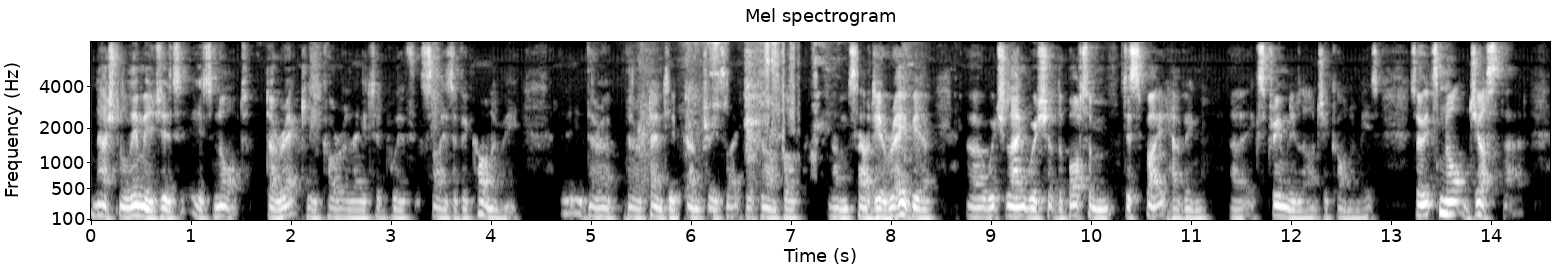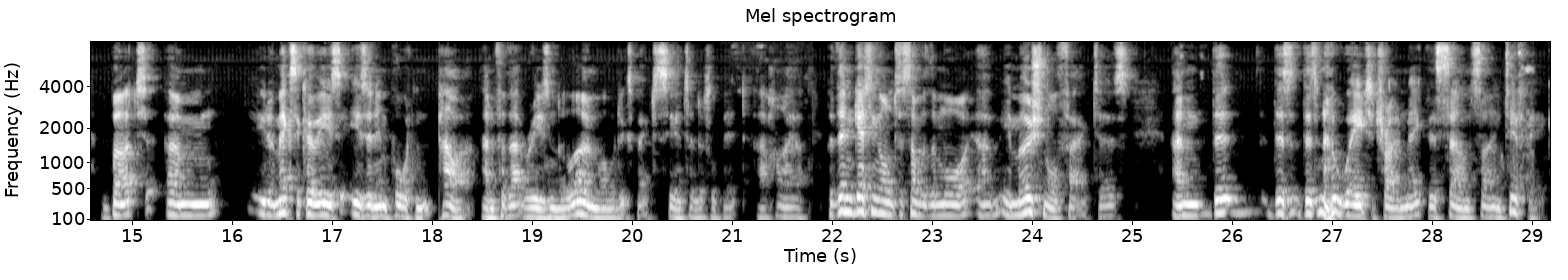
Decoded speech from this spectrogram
national image is is not directly correlated with size of economy. There are there are plenty of countries, like for example um, Saudi Arabia, uh, which languish at the bottom despite having uh, extremely large economies. So it's not just that, but um, you know, Mexico is is an important power, and for that reason alone, one would expect to see it a little bit uh, higher. But then getting on to some of the more um, emotional factors, and the, there's there's no way to try and make this sound scientific,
